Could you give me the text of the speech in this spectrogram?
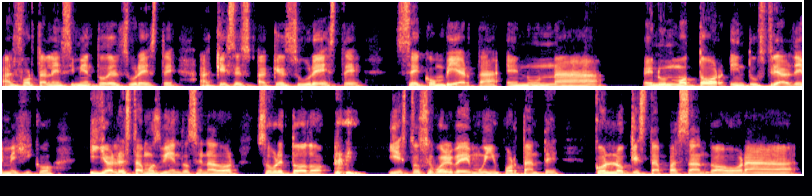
al fortalecimiento del sureste, a que, a que el sureste se convierta en una en un motor industrial de México y ya lo estamos viendo, senador, sobre todo, y esto se vuelve muy importante con lo que está pasando ahora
